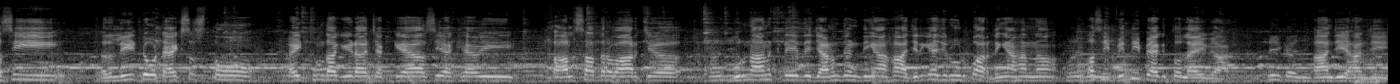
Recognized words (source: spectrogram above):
ਅਸੀਂ ਰਲੀਡੋ ਟੈਕਸਸ ਤੋਂ ਇੱਥੋਂ ਦਾ ਗੇੜਾ ਚੱਕਿਆ। ਅਸੀਂ ਆਖਿਆ ਵੀ ਖਾਲਸਾ ਦਰਬਾਰ 'ਚ ਗੁਰੂ ਨਾਨਕ ਦੇਵ ਦੇ ਜਨਮ ਦਿਨ ਦੀਆਂ ਹਾਜ਼ਰੀਆਂ ਜ਼ਰੂਰ ਭਰਨੀਆਂ ਹਨ। ਅਸੀਂ ਵਿਧੀਪੈਗ ਤੋਂ ਲਾਏਗਾ ਠੀਕ ਹੈ ਜੀ। ਹਾਂਜੀ ਹਾਂਜੀ।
